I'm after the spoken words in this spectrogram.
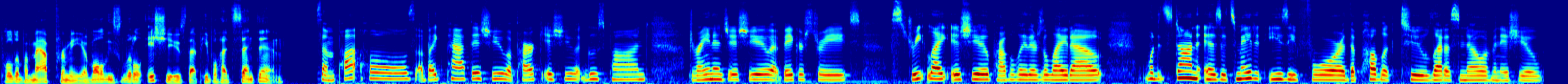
pulled up a map for me of all these little issues that people had sent in. Some potholes, a bike path issue, a park issue at Goose Pond, drainage issue at Baker Street, street light issue, probably there's a light out. What it's done is it's made it easy for the public to let us know of an issue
